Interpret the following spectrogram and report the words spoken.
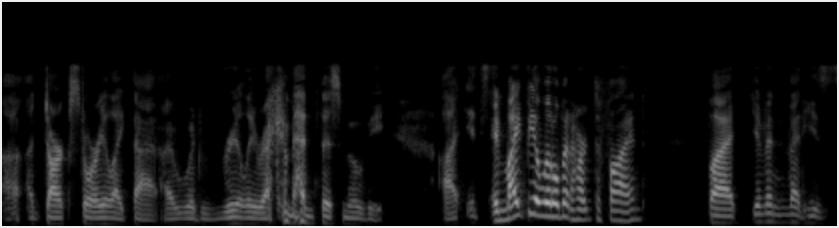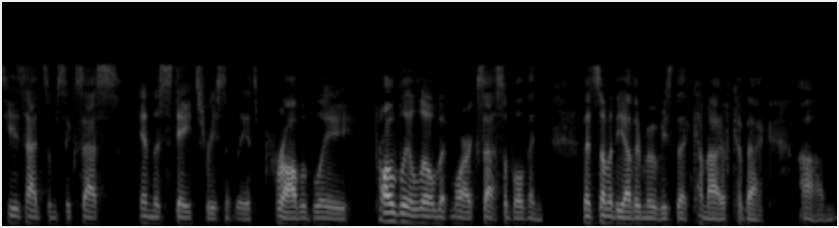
a, a dark story like that, I would really recommend this movie. Uh, it's, it might be a little bit hard to find, but given that he's, he's had some success in the States recently, it's probably, probably a little bit more accessible than, than some of the other movies that come out of Quebec. Um,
